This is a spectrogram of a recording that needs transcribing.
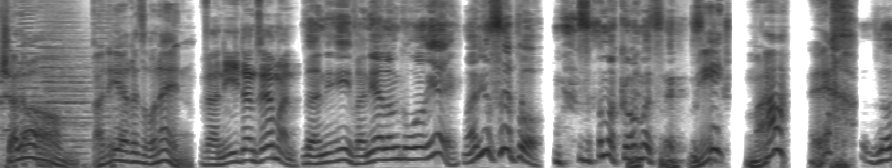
שלום, אני ארז רונן. ואני עידן זרמן. ואני, ואני אלון גור אריה. מה אני עושה פה? מה זה המקום הזה? מי? מה? איך? לא,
